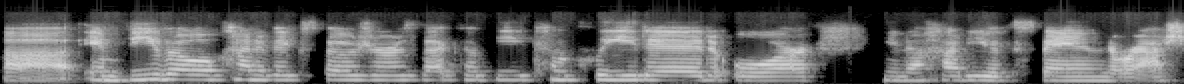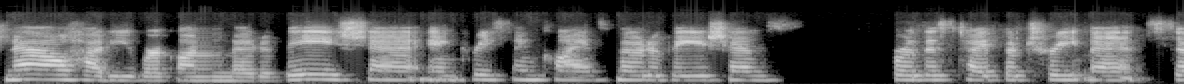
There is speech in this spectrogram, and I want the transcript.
uh, in vivo kind of exposures that could be completed or you know how do you expand the rationale how do you work on motivation increasing clients motivations for this type of treatment so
